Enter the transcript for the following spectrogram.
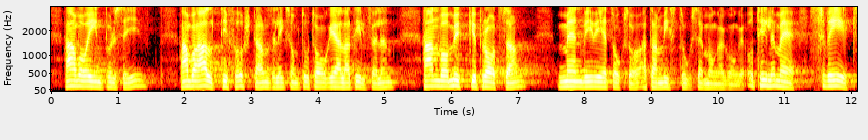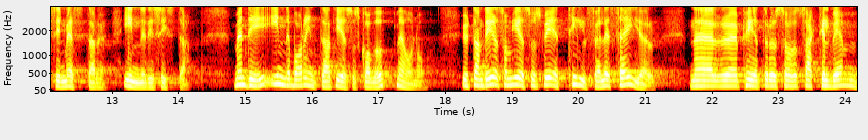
Han var impulsiv. Han var alltid först, han liksom tog tag i alla tillfällen. Han var mycket pratsam. Men vi vet också att han misstog sig många gånger och till och med svek sin mästare in i det sista. Men det innebar inte att Jesus gav upp med honom. Utan det som Jesus vid ett tillfälle säger, när eh, Petrus har sagt till vem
